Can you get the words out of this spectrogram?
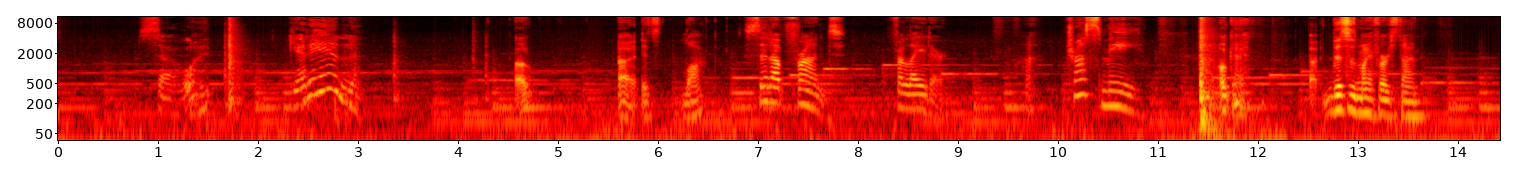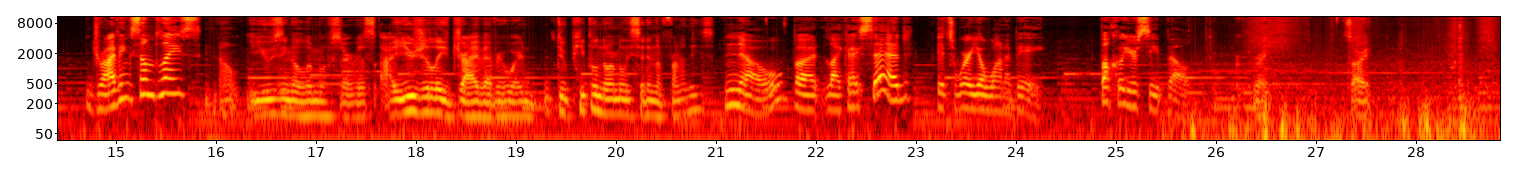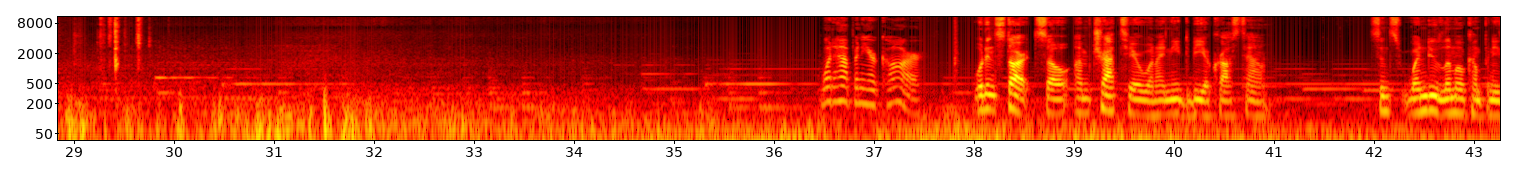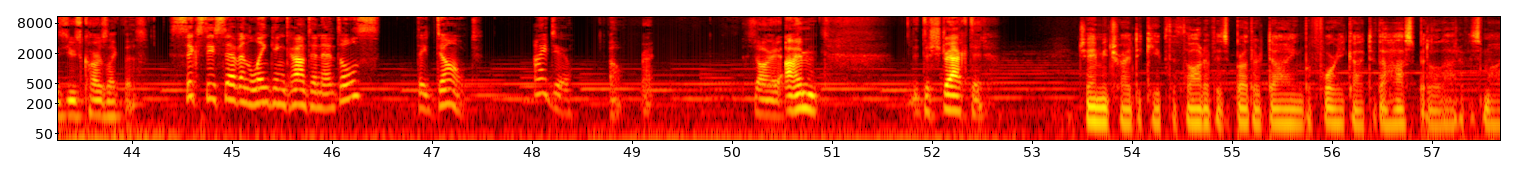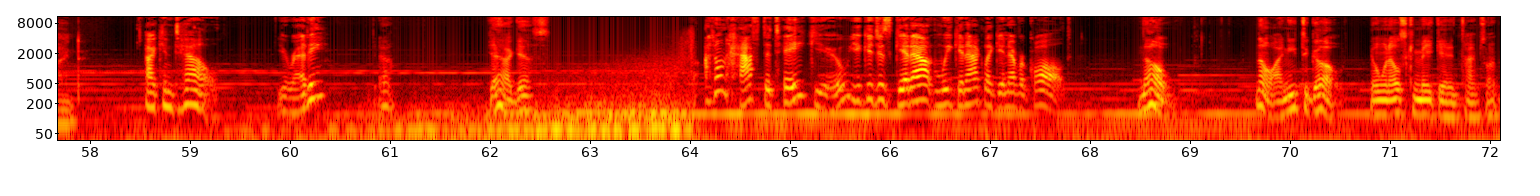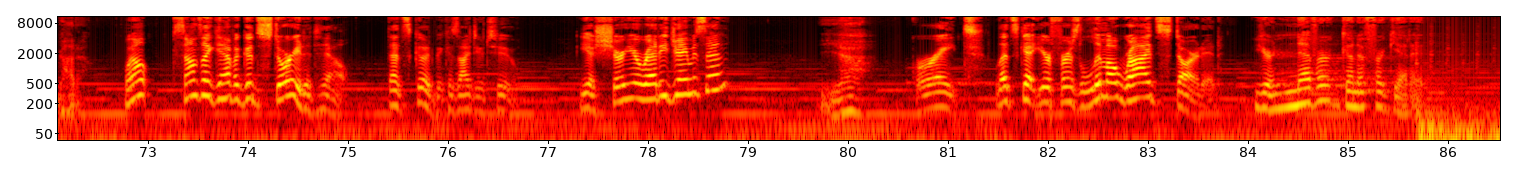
So, What? get in. Oh, uh, it's locked. Sit up front for later. Trust me. Okay. Uh, this is my first time. Driving someplace? No, using a limo service. I usually drive everywhere. Do people normally sit in the front of these? No, but like I said, it's where you'll want to be. Buckle your seatbelt. Right. Sorry. What happened to your car? Wouldn't start, so I'm trapped here when I need to be across town. Since when do limo companies use cars like this? 67 Lincoln Continentals? They don't. I do. Oh, right. Sorry, I'm distracted. Jamie tried to keep the thought of his brother dying before he got to the hospital out of his mind. I can tell. You ready? Yeah. Yeah, I guess. I don't have to take you. You could just get out and we can act like you never called. No. No, I need to go. No one else can make it in time, so I've gotta. Well, sounds like you have a good story to tell. That's good because I do too. You sure you're ready, Jameson? Yeah. Great. Let's get your first limo ride started. You're never gonna forget it.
